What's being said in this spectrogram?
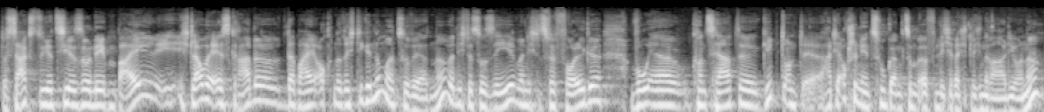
Das sagst du jetzt hier so nebenbei. Ich glaube, er ist gerade dabei, auch eine richtige Nummer zu werden, ne? wenn ich das so sehe, wenn ich das verfolge, wo er Konzerte gibt und er hat ja auch schon den Zugang zum öffentlich-rechtlichen Radio, ne?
